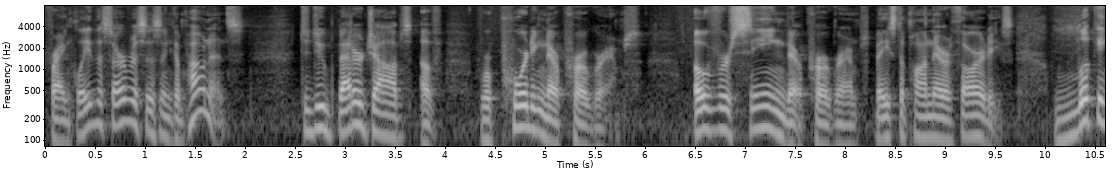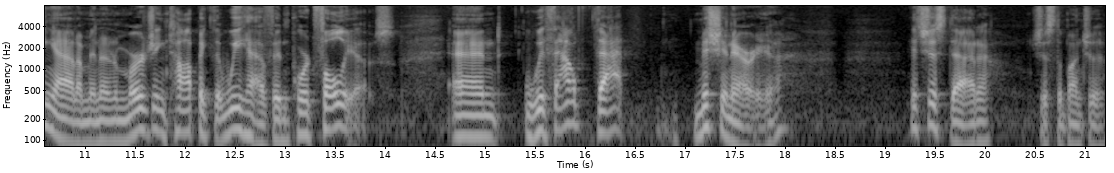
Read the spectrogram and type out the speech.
frankly, the services and components to do better jobs of reporting their programs, overseeing their programs based upon their authorities, looking at them in an emerging topic that we have in portfolios. And without that mission area, it's just data, just a bunch of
